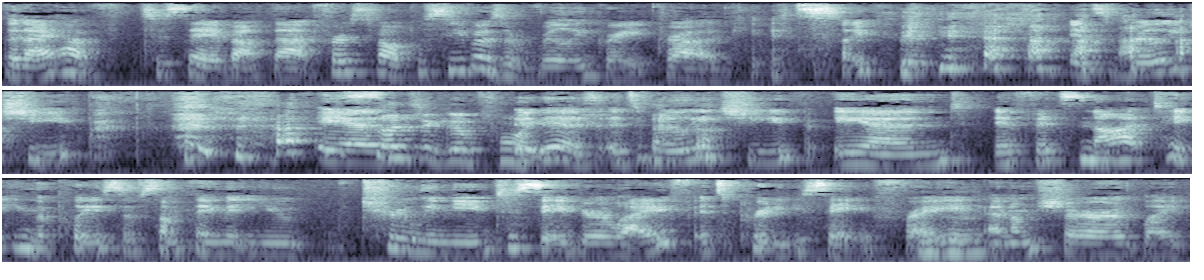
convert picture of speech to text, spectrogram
that I have to say about that. First of all, placebo is a really great drug. It's like it's really cheap. and such a good point. It is. It's really cheap, and if it's not taking the place of something that you truly need to save your life, it's pretty safe, right? Mm-hmm. And I'm sure like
